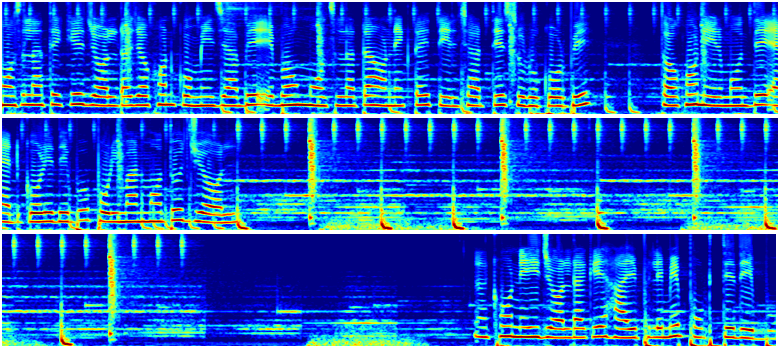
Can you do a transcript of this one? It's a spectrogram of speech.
মশলা থেকে জলটা যখন কমে যাবে এবং মশলাটা অনেকটাই তেল ছাড়তে শুরু করবে, তখন এর মধ্যে অ্যাড করে দেব পরিমাণ মতো জল। এখন এই জলটাকে হাই ফ্লেমে ফুটতে দেবো।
